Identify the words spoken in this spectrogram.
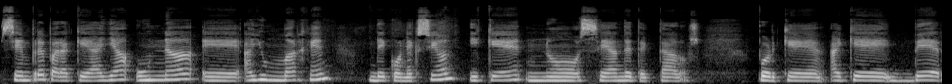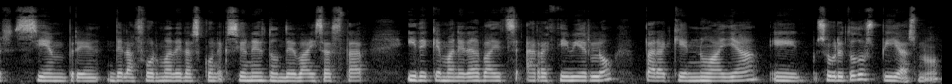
siempre para que haya una, eh, hay un margen de conexión y que no sean detectados porque hay que ver siempre de la forma de las conexiones donde vais a estar y de qué manera vais a recibirlo para que no haya, y sobre todo espías, ¿no?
